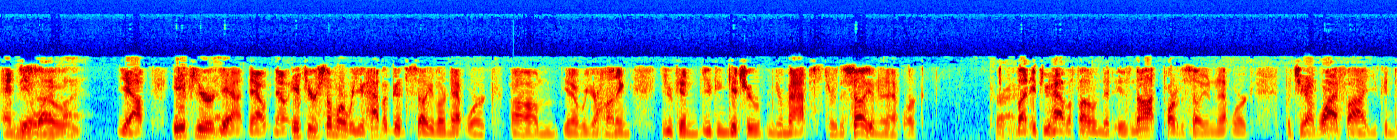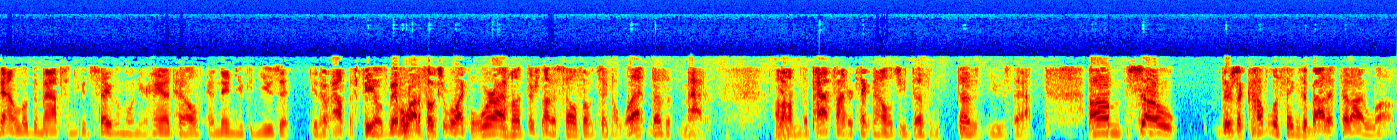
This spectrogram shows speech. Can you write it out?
and via so Wi-Fi. yeah, if you're Yeah. yeah. now now if you're somewhere where you have a good cellular network, um, you know where you're hunting, you can you can get your your maps through the cellular network. Correct. But if you have a phone that is not part of the cellular network, but you have Wi-Fi, you can download the maps and you can save them on your handheld, and then you can use it, you know, out in the field. We have a lot of folks that were like, "Well, where I hunt, there's not a cell phone signal." Well, that doesn't matter. Yeah. Um, the Pathfinder technology doesn't doesn't use that. Um, so there's a couple of things about it that I love.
